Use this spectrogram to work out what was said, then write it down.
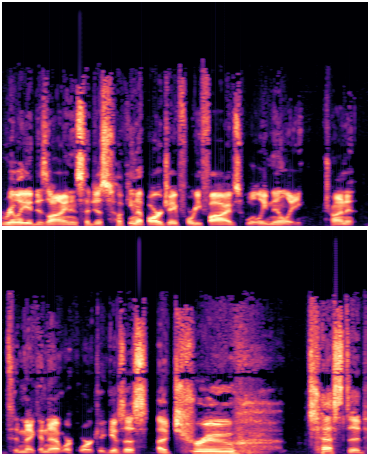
really a design instead of just hooking up RJ45s willy nilly, trying to, to make a network work. It gives us a true tested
